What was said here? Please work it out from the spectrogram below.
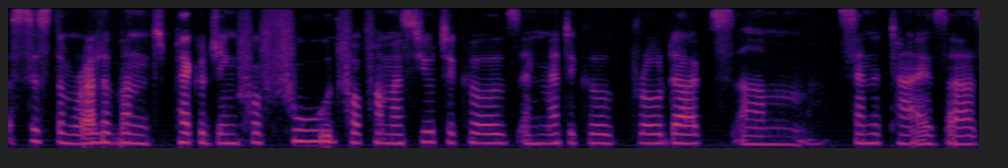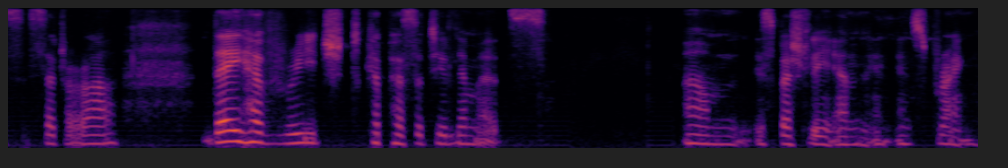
system relevant packaging for food, for pharmaceuticals and medical products, um, sanitizers, etc., they have reached capacity limits, um, especially in, in, in spring.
